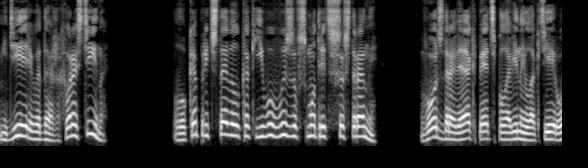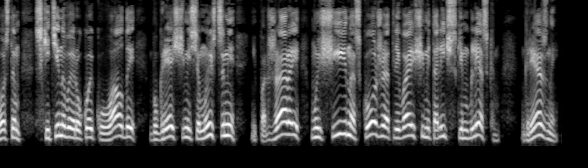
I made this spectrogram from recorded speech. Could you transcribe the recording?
Не дерево даже, хворостина. Лука представил, как его вызов смотрится со стороны. Вот здоровяк, пять с половиной локтей ростом, с хитиновой рукой кувалдой, бугрящимися мышцами и поджарый мужчина с кожей, отливающей металлическим блеском, грязный,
